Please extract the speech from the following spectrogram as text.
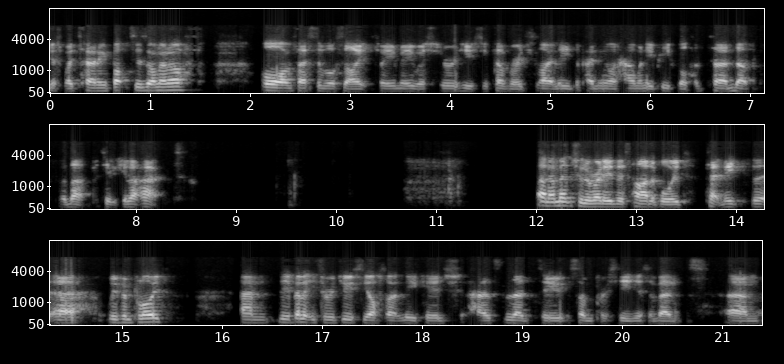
just by turning boxes on and off, or on festival sites where you may wish to reduce the coverage slightly depending on how many people have turned up for that particular act. And I mentioned already this hard avoid technique that uh, we've employed. And the ability to reduce the offsite leakage has led to some prestigious events. Um,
